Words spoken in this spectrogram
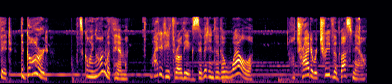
David, the guard. What's going on with him? Why did he throw the exhibit into the well? I'll try to retrieve the bus now,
